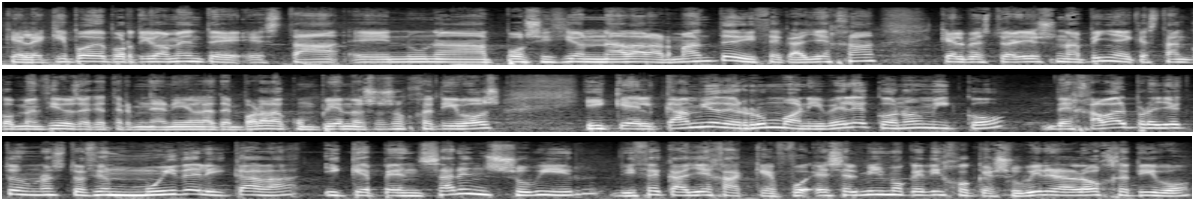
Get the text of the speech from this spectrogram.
que el equipo deportivamente está en una posición nada alarmante, dice Calleja, que el vestuario es una piña y que están convencidos de que terminarían la temporada cumpliendo esos objetivos y que el cambio de rumbo a nivel económico dejaba el proyecto en una situación muy delicada y que pensar en su subir, dice Calleja, que fue, es el mismo que dijo que subir era el objetivo,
